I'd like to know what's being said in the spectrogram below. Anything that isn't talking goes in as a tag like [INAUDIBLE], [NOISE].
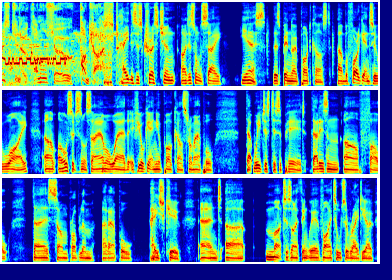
Christian O'Connell Show podcast. Hey, this is Christian. I just want to say, yes, there's been no podcast. Um, before I get into why, um, I also just want to say I am aware that if you're getting your podcast from Apple, that we've just disappeared. That isn't our fault. There's some problem at Apple HQ, and uh, much as I think we're vital to radio,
